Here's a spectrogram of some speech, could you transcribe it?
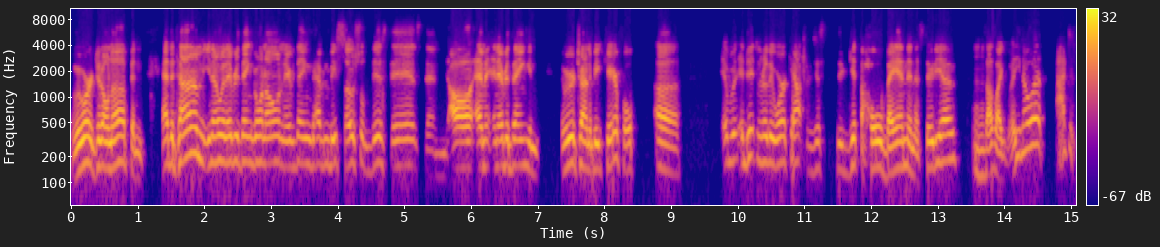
we worked it on up. And at the time, you know, with everything going on and everything having to be social distance and all and, and everything, and, and we were trying to be careful, uh, it, it didn't really work out to just to get the whole band in a studio. Mhm. So I was like, well, you know what? I just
